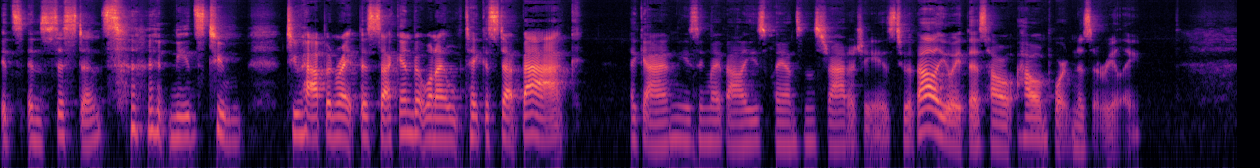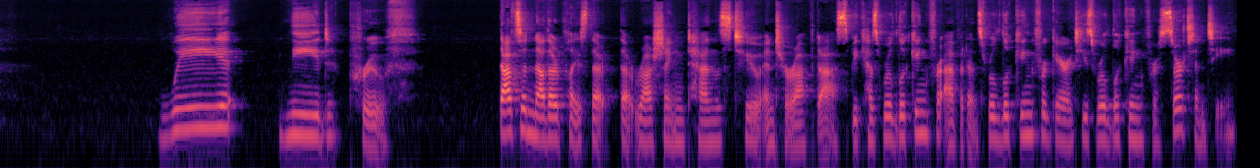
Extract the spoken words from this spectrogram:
its insistence it needs to to happen right this second, but when I take a step back, again, using my values, plans, and strategies to evaluate this, how how important is it really? We need proof. That's another place that that rushing tends to interrupt us because we're looking for evidence, we're looking for guarantees, we're looking for certainty.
